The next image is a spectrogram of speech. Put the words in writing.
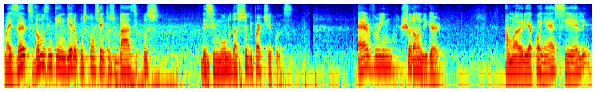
Mas antes, vamos entender alguns conceitos básicos desse mundo das subpartículas. Erwin Schrödinger. A maioria conhece ele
